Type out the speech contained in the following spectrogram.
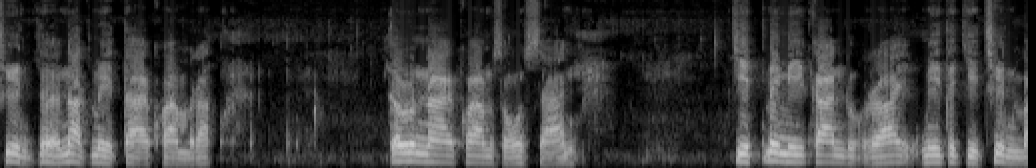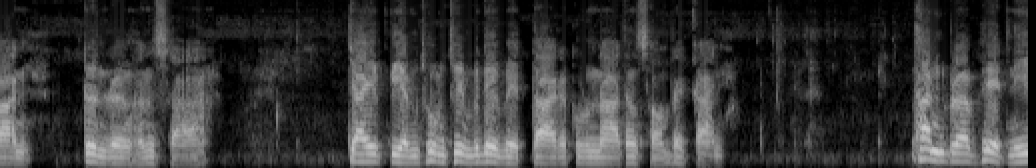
ชื่นเตือนาดเมตตาความรัก กรุณาความสงสาร จิตไม่มีการดุร้าย มีแต่จิตชื่นบานรื่นเริงหันษา ใจเปี่ยมชุ่มชื่นไปด้วยเมตตาและกรุณาทั้งสองประการ ท่านประเภทนี้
